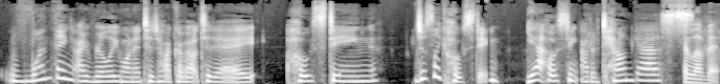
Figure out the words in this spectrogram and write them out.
one thing I really wanted to talk about today, hosting, just like hosting, Yeah. hosting out of town guests. I love it.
